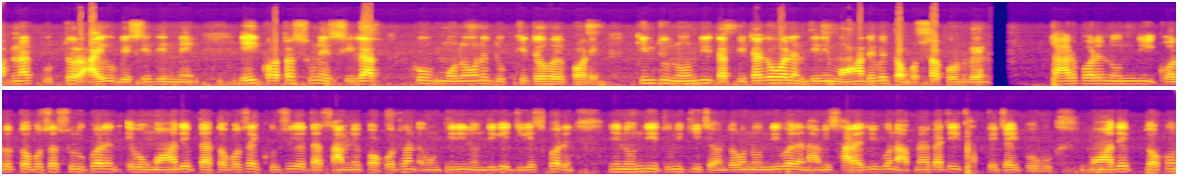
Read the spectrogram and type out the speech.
আপনার পুত্র আয়ু বেশি দিন নেই। এই কথা শুনে শিলাদ খুব মনে মনে দুঃখিত হয়ে পড়ে। কিন্তু নন্দী তার পিতাকে বলেন, তিনি মহাদেবের তপস্যা করবেন। তারপরে নন্দী কঠোর তপস্যা শুরু করেন এবং মহাদেব তার তপস্যায় খুশি হয়ে তার সামনে প্রকট হন এবং তিনি নন্দীকে জিজ্ঞেস করেন যে, নন্দী, তুমি কী চাও? তখন নন্দী বলেন, আমি সারা জীবন আপনার কাছেই থাকতে চাই প্রভু। মহাদেব তখন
